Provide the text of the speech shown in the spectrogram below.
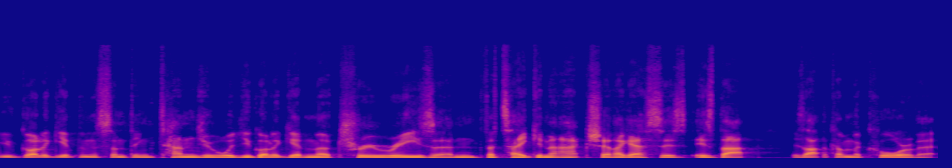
you've got to give them something tangible. You've got to give them a true reason for taking action. I guess is is that is that kind of the core of it?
